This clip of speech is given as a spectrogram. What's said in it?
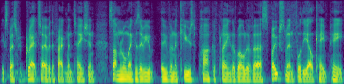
expressed regret over the fragmentation. Some lawmakers have even accused Park of playing the role of a spokesman for the LKP.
